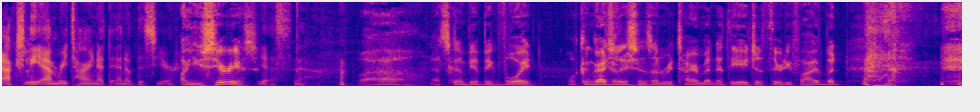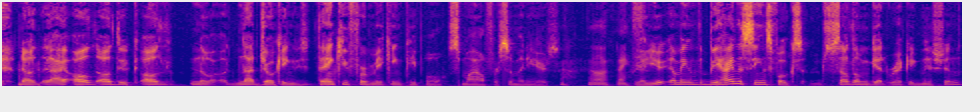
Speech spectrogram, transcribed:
actually am retiring at the end of this year. Are you serious? Yes. wow, that's going to be a big void. Well, congratulations on retirement at the age of 35, but no, I, will I'll do. I'll no, not joking. Thank you for making people smile for so many years. Oh, thanks. Yeah, you. I mean, the behind the scenes folks seldom get recognition.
